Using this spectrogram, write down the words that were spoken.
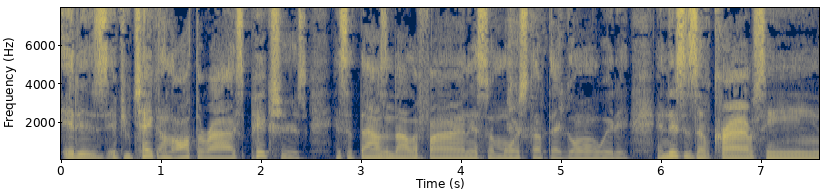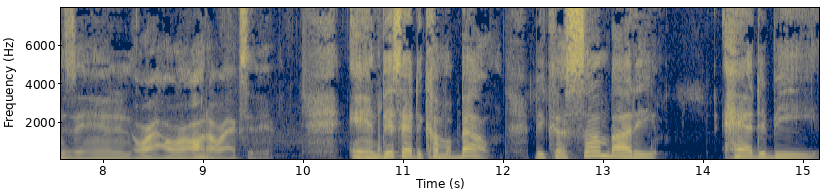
it is if you take unauthorized pictures, it's a thousand dollar fine and some more stuff that go on with it. And this is of crime scenes and or or auto accident. And this had to come about because somebody had to be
